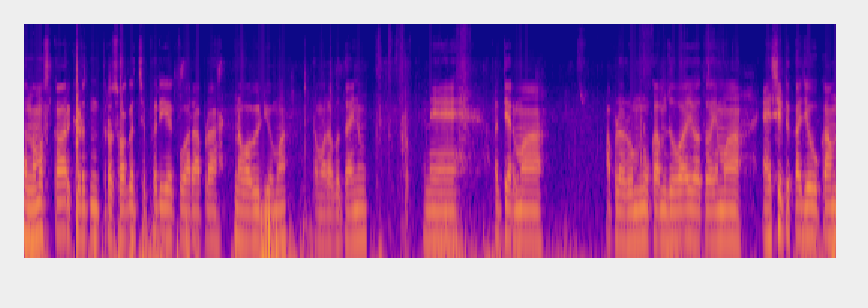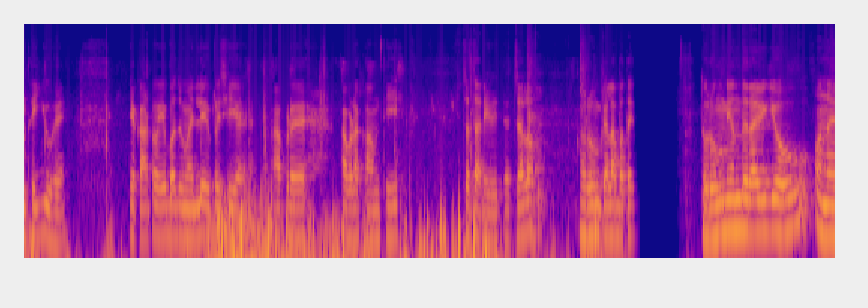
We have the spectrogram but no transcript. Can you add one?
તો નમસ્કાર, ખેડૂત મિત્ર, સ્વાગત છે ફરી એકવાર આપણા નવા વિડીયોમાં તમારા બધાનું. અને અત્યારમાં આપણા રૂમનું કામ જોવા આવ્યો તો એમાં એંસી ટકા જેવું કામ થઈ ગયું છે. એક આંટો એ બાજુમાં લઈ પછી આપણે આપણા કામથી જતા રહી રીતે. ચલો, રૂમ પહેલાં બતાવી તો રૂમની અંદર આવી ગયો હું અને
